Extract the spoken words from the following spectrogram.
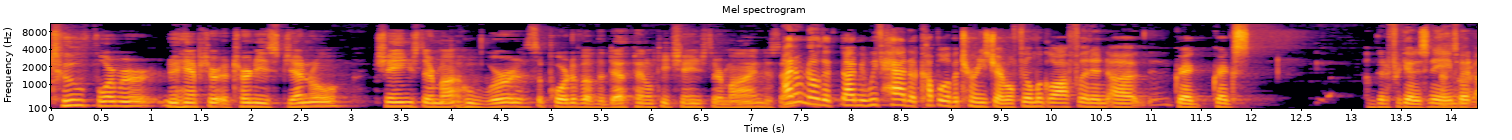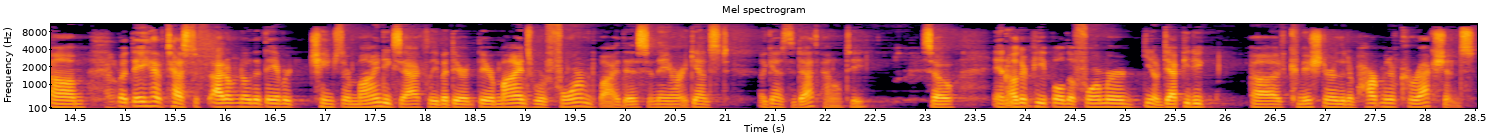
Two former New Hampshire attorneys general changed their mind, who were supportive of the death penalty, changed their mind. Is that I don't know that. I mean, we've had a couple of attorneys general, Phil McLaughlin and uh, Greg Greg I'm going to forget his name, but right. um, but they have testified. I don't know that they ever changed their mind exactly, but their their minds were formed by this, and they are against against the death penalty. So, and other people, the former you know deputy uh, commissioner of the Department of Corrections,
